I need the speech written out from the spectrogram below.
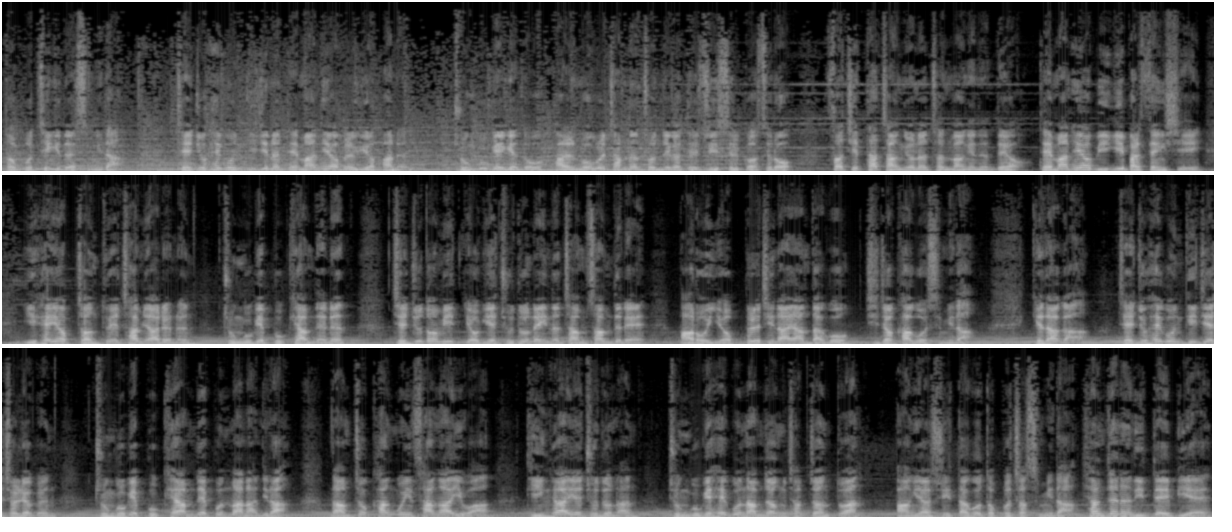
덧붙이기도 했습니다. 제주 해군 기지는 대만 해협을 위협하는 중국에게도 발목을 잡는 존재가 될 수 있을 것으로 서치타 장료는 전망했는데요. 대만 해협 위기 발생 시 이 해협 전투에 참여하려는 중국의 북해 함대는 제주도 및 여기에 주둔해 있는 잠수함들의 바로 옆을 지나야 한다고 지적하고 있습니다. 게다가 제주 해군 기지의 전력은 중국의 북해 함대뿐만 아니라 남쪽 항구인 상하이와 딩하이에 주둔한 중국의 해군 함정 작전 또한 방해할 수 있다고 덧붙였습니다. 현재는 이때에 비해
